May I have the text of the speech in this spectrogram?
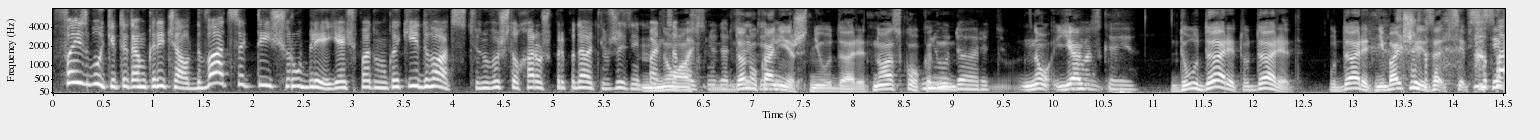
в Фейсбуке ты там кричал 20 тысяч рублей. Я еще подумал, какие 20? Ну вы что, хороший преподаватель в жизни пальца ну, а, пальцем не ударит? Да ну, конечно, деньги. не ударит. Ну а сколько? Не ударит. Ну, я... В Москве. Да ударит, ударит. Ударит небольшие. В системе,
